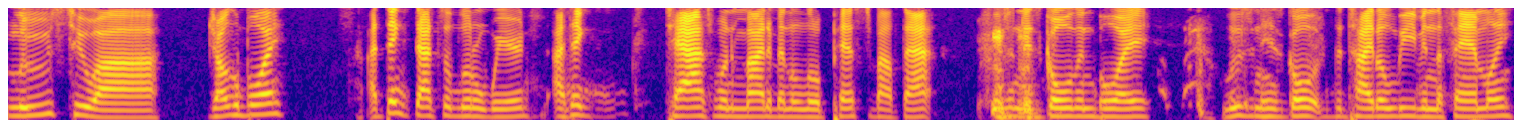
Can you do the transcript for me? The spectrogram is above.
lose to uh Jungle Boy. I think that's a little weird. I think Taz would might have been a little pissed about that. Losing his golden boy, losing his gold the title, leaving the family.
